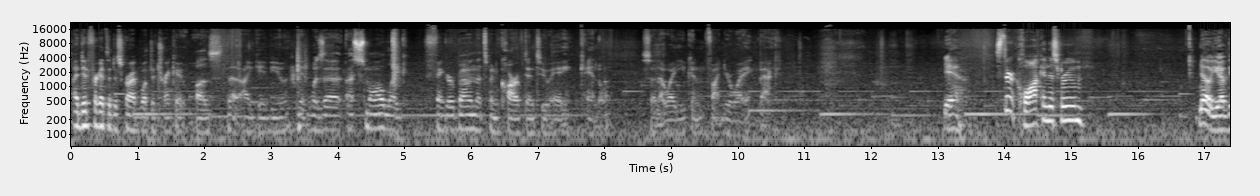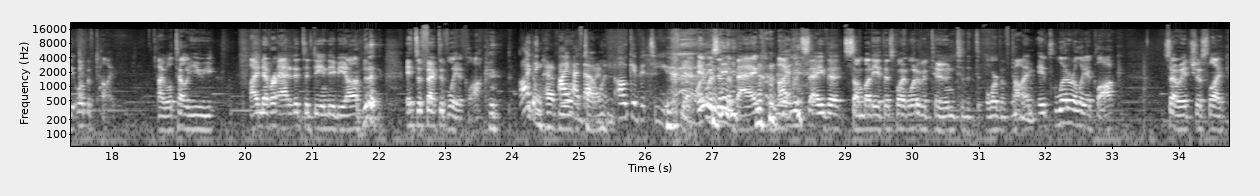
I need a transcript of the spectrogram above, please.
I did forget to describe what the trinket was that I gave you. It was a, a small, like, finger bone that's been carved into a candle. So that way you can find your way back. Yeah. Is there a clock in this room? No, you have the orb of time. I will tell you, I never added it to D and D Beyond. it's effectively a clock. I don't have the I orb had of that time. one. I'll give it to you. yeah, it was in the bag. I would say that somebody at this point would have attuned to the orb of mm-hmm. time. It's literally a clock, so it's just like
